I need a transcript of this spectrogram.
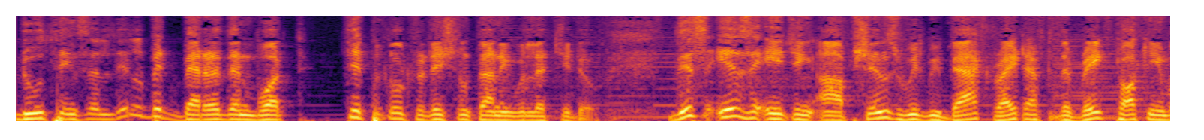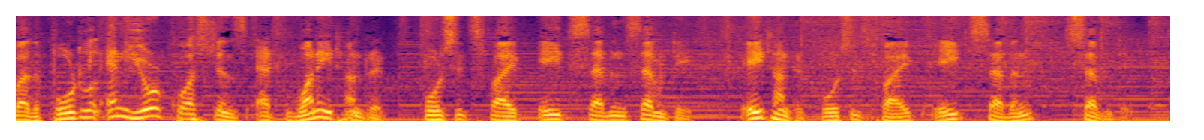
do things a little bit better than what typical traditional planning will let you do. This is Aging Options. We'll be back right after the break talking about the portal and your questions at 1 800 465 8770. 800 465 8770.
